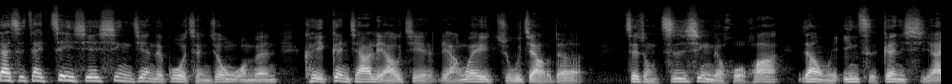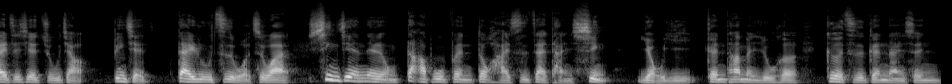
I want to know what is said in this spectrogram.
但是在这些信件的过程中，我们可以更加了解两位主角的这种知性的火花，让我们因此更喜爱这些主角，并且带入自我之外，信件内容大部分都还是在谈性、友谊，跟他们如何各自跟男生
